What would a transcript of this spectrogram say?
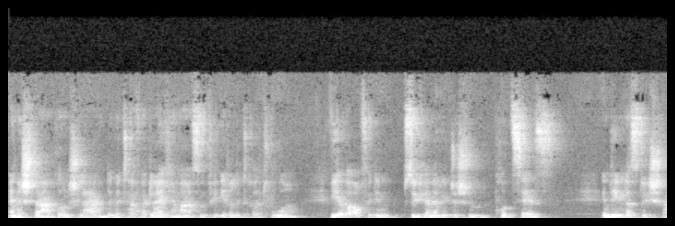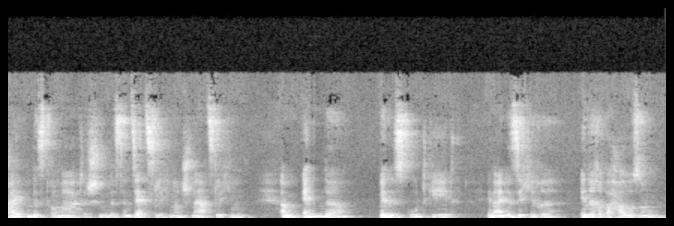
eine starke und schlagende Metapher gleichermaßen für ihre Literatur, wie aber auch für den psychoanalytischen Prozess, in dem das Durchschreiten des Traumatischen, des Entsetzlichen und Schmerzlichen am Ende, wenn es gut geht, in eine sichere innere Behausung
